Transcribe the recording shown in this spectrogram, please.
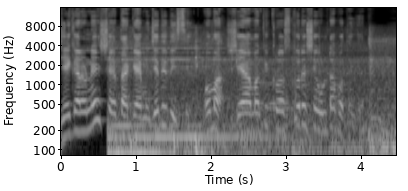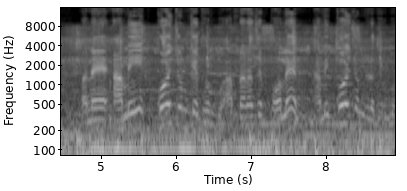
যে কারণে সে তাকে আমি যেতে দিছি ওমা, সে আমাকে ক্রস করে সে উল্টা পথে গেল। মানে আমি কয়জনকে ধরবো? আপনারা যে বলেন, আমি কয়জনকে ধরবো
